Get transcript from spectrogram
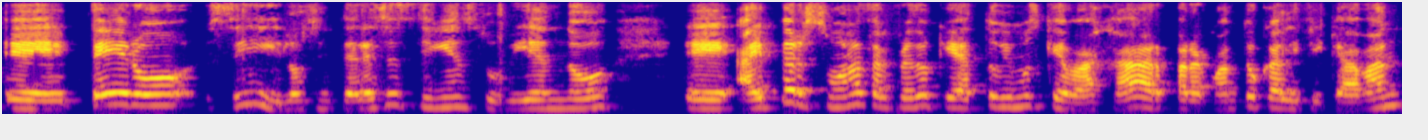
Eh, pero sí, los intereses siguen subiendo. hay personas, Alfredo, que ya tuvimos que bajar para cuánto calificaban,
